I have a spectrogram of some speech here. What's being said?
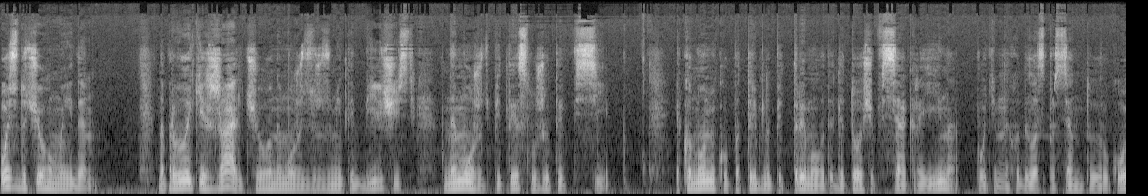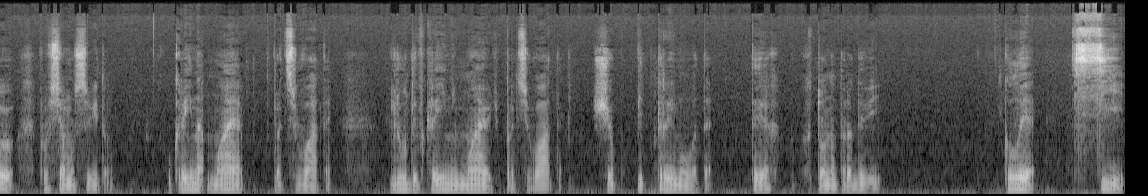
Ось до чого ми йдемо. На превеликий жаль, чого не можуть зрозуміти більшість, не можуть піти служити всі. Економіку потрібно підтримувати для того, щоб вся країна потім не ходила з простягнутою рукою по всьому світу. Україна має працювати. Люди в країні мають працювати, щоб підтримувати тих, хто на передовій. Коли всі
